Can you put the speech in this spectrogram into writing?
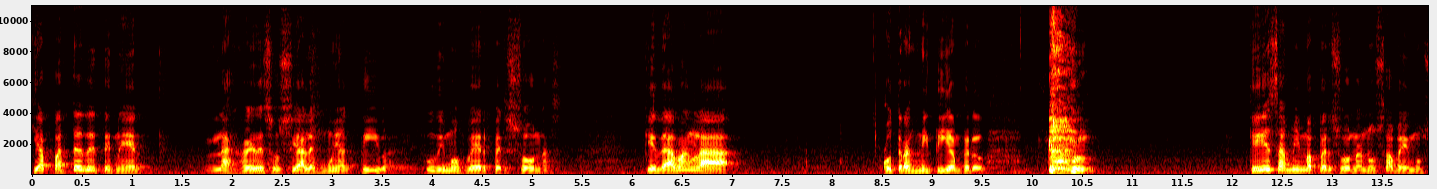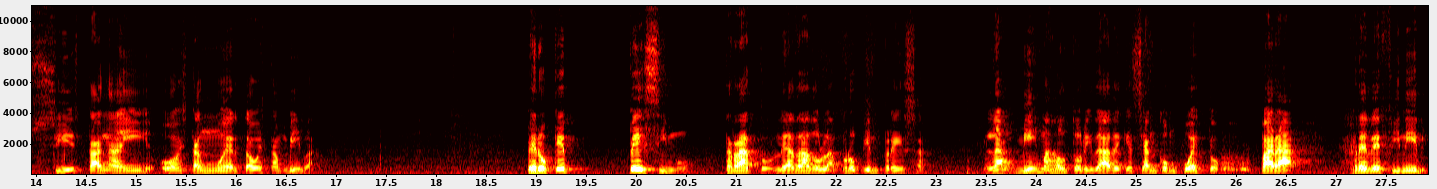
que aparte de tener las redes sociales muy activas, pudimos ver personas que daban la, o transmitían, pero que esas mismas personas no sabemos si están ahí o están muertas o están vivas. Pero qué pésimo trato le ha dado la propia empresa las mismas autoridades que se han compuesto para redefinir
